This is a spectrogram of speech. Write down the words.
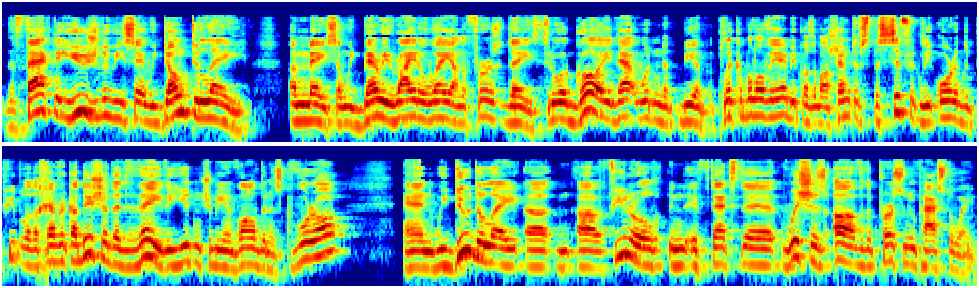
The fact that usually we say we don't delay a meis and we bury right away on the first day through a goy, that wouldn't be applicable over here because the Baal Shem Tov specifically ordered the people of the Chevra Kadisha that they, the Yidden, should be involved in his kvura. And we do delay a, a funeral in, if that's the wishes of the person who passed away.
